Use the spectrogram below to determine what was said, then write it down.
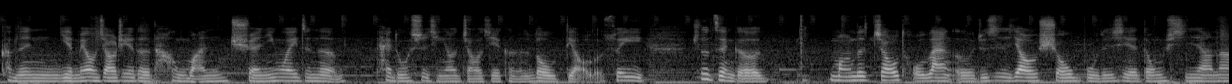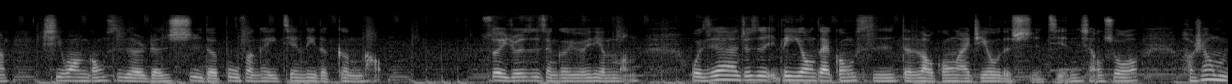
可能也没有交接的很完全，因为真的太多事情要交接，可能漏掉了，所以就整个。忙得焦头烂额，就是要修补这些东西啊。那希望公司的人事的部分可以建立的更好，所以就是整个有一点忙。我现在就是利用在公司等老公来接我的时间，想说好像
